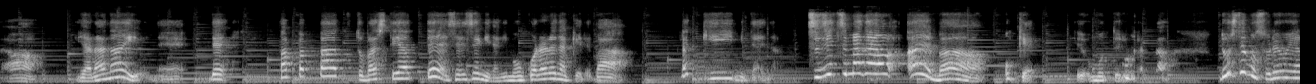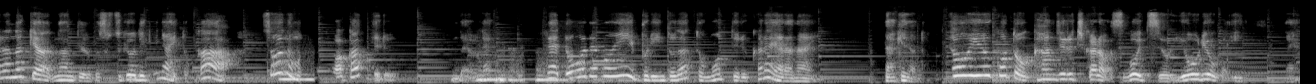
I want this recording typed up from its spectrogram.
ら、やらないよね。で、パッパッパッと飛ばしてやって、先生に何も怒られなければ、ラッキーみたいな。辻褄が合えば、OK って思ってるから、どうしてもそれをやらなきゃ、なんていうのか、卒業できないとか、そういうのも分かってるんだよね。で、どうでもいいプリントだと思ってるからやらないだけだと。そういうことを感じる力はすごい強い。容量がいいですよね。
